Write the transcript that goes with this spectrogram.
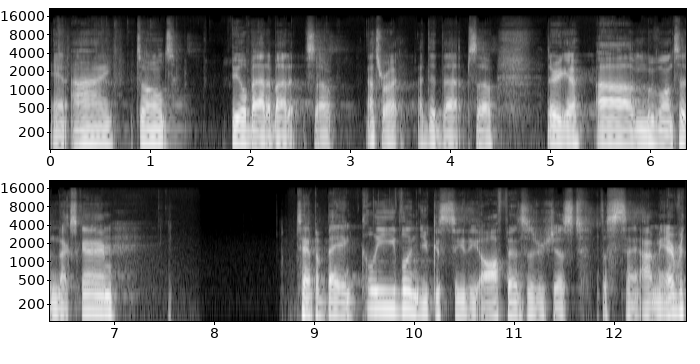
and I don't feel bad about it. So that's right, I did that. So there you go. Uh, move on to the next game. Tampa Bay and Cleveland, you can see the offenses are just the same. I mean, every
